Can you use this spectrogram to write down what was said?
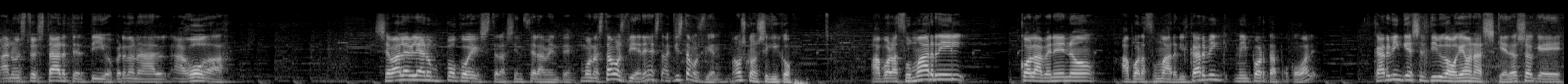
a nuestro starter, tío Perdona, a, Goga Se va a levelear un poco extra, sinceramente Bueno, estamos bien, ¿eh? Aquí estamos bien Vamos con Psíquico A por Azumarril Cola Veneno A por Azumarril Carving me importa poco, ¿vale? Carving es el típico Pokémon asqueroso que...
